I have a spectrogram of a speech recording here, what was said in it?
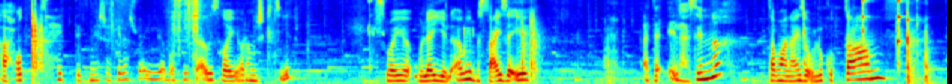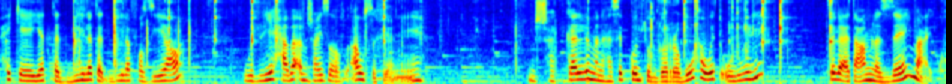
هحط حتة نشا كده شوية بسيطة قوي صغيرة مش كتير شوية قليل قوي بس عايزة إيه؟ أتقلها سنة. طبعا عايزة أقول لكم الطعم حكاية تتبيلة تتبيلة فظيعة. والريحة بقى مش عايزة أوصف يعني إيه. مش هتكلم أنا هسيبكم أنتوا تجربوها وتقولوا لي طلعت عاملة إزاي معاكم.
